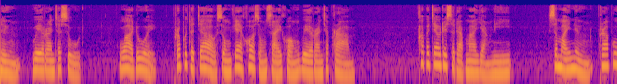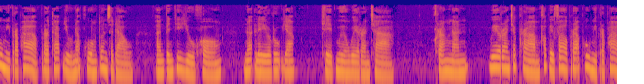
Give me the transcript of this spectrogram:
หนึ่งเวรัญชสูตร ว่าด้วย พระพุทธเจ้าทรงแก้ข้อสงสัยของเวรัญชพรามข้าพเจ้าได้สดับมาอย่างนี้ สมัยหนึ่ง พระผู้มีพระภาคประทับอยู่ณควงต้นสะเดา อันเป็นที่อยู่ของณเลรุยักษ์ เขตเมืองเวรัญชา ครั้งนั้น เวรัญชพรามเข้าไปเฝ้าพระผู้มีพระภาค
